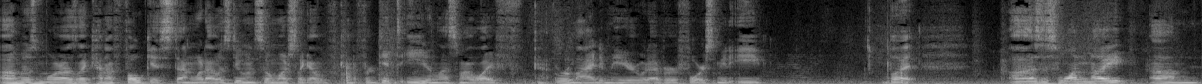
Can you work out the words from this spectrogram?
um, it was more I was like kind of focused on what I was doing so much, like I would kind of forget to eat unless my wife reminded me or whatever, forced me to eat. But uh, was this one night um,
